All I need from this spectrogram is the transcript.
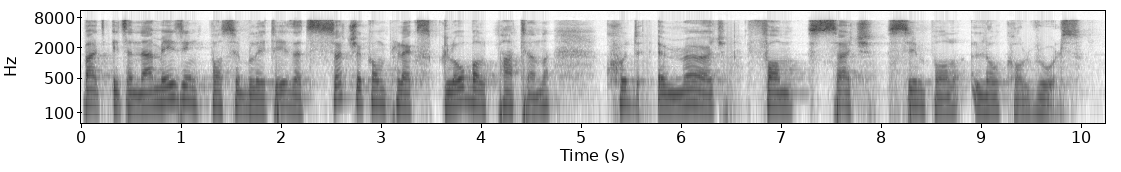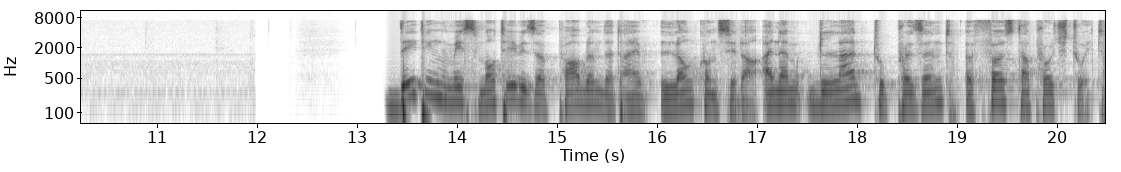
But it's an amazing possibility that such a complex global pattern could emerge from such simple local rules. Dating myth motive is a problem that I've long considered, and I'm glad to present a first approach to it.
